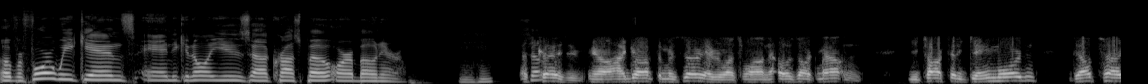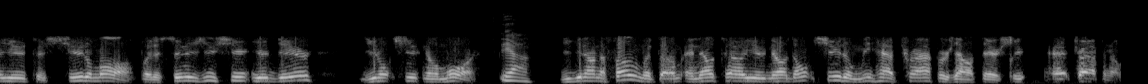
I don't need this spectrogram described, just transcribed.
over four weekends, and you can only use a crossbow or a bow and arrow. That's So- crazy. You know, I go up to Missouri every once in a while in the Ozark Mountains. You talk to the game warden, they'll tell you to shoot them all. But as soon as you shoot your deer, you don't shoot no more. Yeah, You get on the phone with them, and they'll tell you, no, don't shoot them. We have trappers out there shoot, uh, trapping them.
